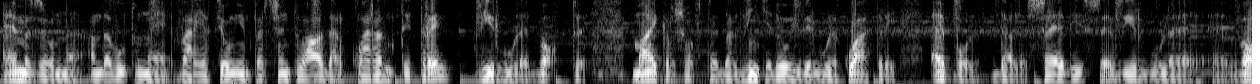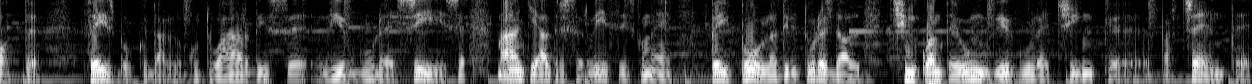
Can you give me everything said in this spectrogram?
Amazon ha avuto una variazione in percentuale dal 43,8 Microsoft dal 22,4, Apple dal 16,8, Facebook dal 14,6, ma anche altri servizi come PayPal addirittura dal 51,5%,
